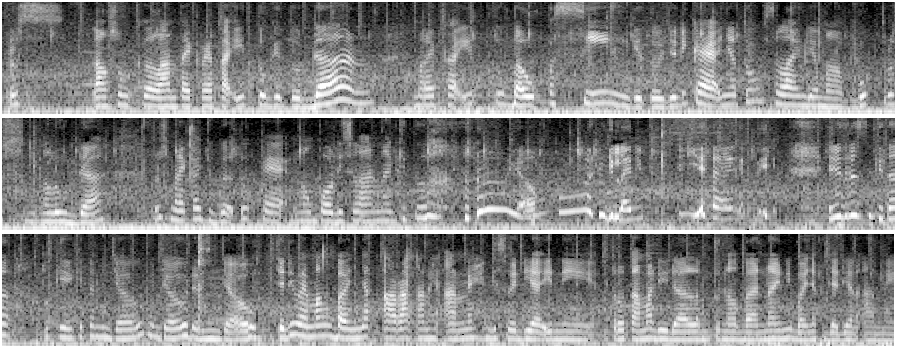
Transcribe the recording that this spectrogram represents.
terus langsung ke lantai kereta itu gitu. Dan mereka itu bau pesing gitu. Jadi kayaknya tuh selain dia mabuk terus ngeludah terus mereka juga tuh kayak ngompol di celana gitu. Ya ampun gila nih. Iya gitu jadi terus kita oke okay, kita menjauh menjauh dan menjauh. Jadi memang banyak orang aneh-aneh di Swedia ini terutama di dalam tunnel bana ini banyak kejadian aneh.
